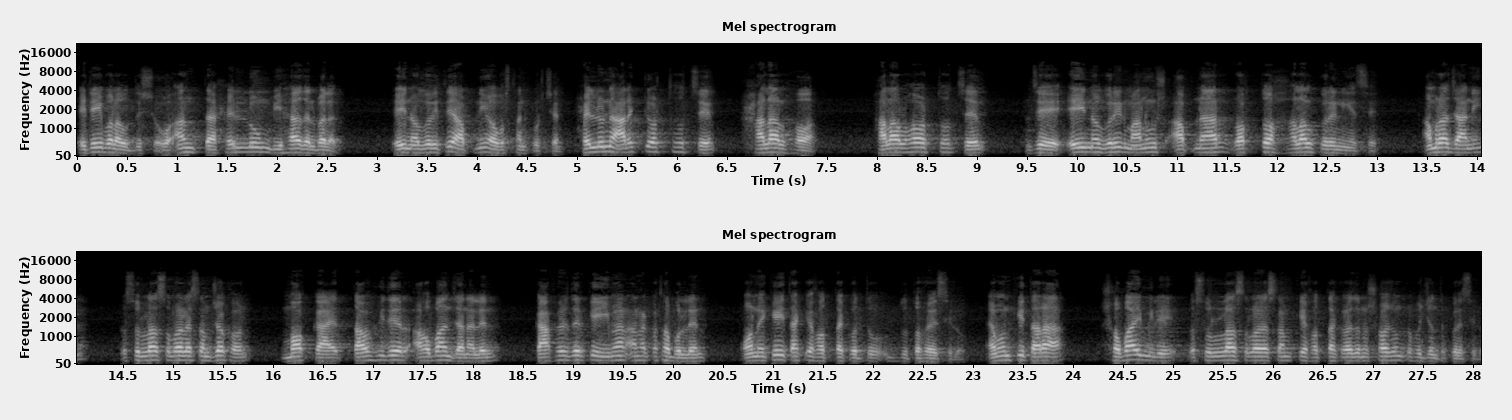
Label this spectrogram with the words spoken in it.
এটাই বলা উদ্দেশ্য। ও আন্তা হেল্লুম বিহাদ আল বালাদ। এই নগরীতে আপনি অবস্থান করছেন। হেল্লুনের আরেকটি অর্থ হচ্ছে হালাল হওয়া। হালাল হওয়া অর্থ হচ্ছে যে এই নগরীর মানুষ আপনার রক্ত হালাল করে নিয়েছে। আমরা জানি রসোল্লা সাল্লাহ আসলাম যখন মক্কায় তাওহিদের আহ্বান জানালেন, কাফেরদেরকে ইমান আনার কথা বললেন, অনেকেই তাকে হত্যা করতে উদ্যুত হয়েছিল। এমনকি তারা সবাই মিলে রসোল্লা সাল্লাহ আসলামকে হত্যা করার জন্য ষড়যন্ত্র পর্যন্ত করেছিল।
